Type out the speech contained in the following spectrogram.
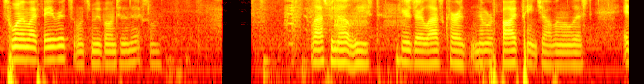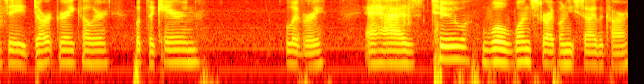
It's one of my favorites, and let's move on to the next one. Last but not least, here's our last car, number 5 paint job on the list. It's a dark gray color with the Karin livery. It has two wool, one stripe on each side of the car,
